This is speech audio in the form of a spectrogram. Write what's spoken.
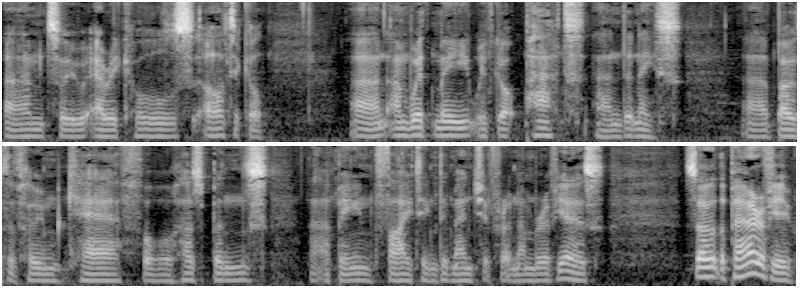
um, to Eric Hall's article. And, and with me, we've got Pat and Denise, uh, both of whom care for husbands that have been fighting dementia for a number of years. So, the pair of you,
